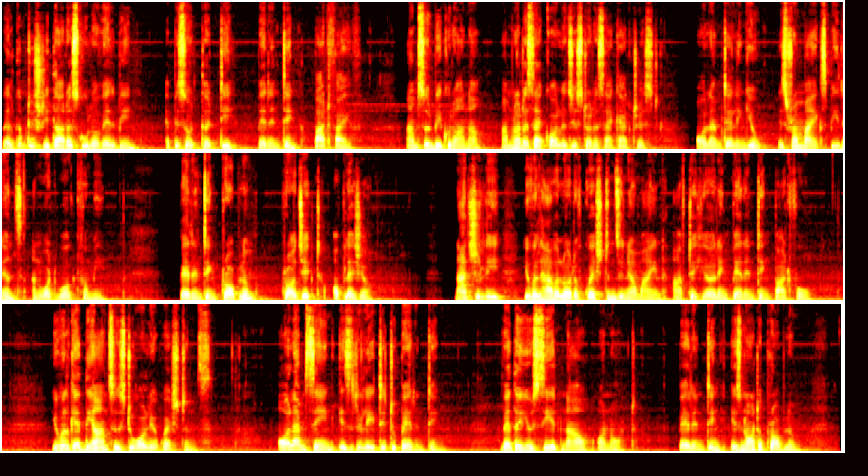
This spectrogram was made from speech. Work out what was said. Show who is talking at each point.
Speaker 1: Welcome to Sri Tara School of Wellbeing, Episode 30 Parenting, Part 5. I'm Surbhi Khurana. I'm not a psychologist or a psychiatrist. All I'm telling you is from my experience and what worked for me. Parenting problem, project, or pleasure. Naturally, you will have a lot of questions in your mind after hearing Parenting Part 4. You will get the answers to all your questions. All I'm saying is related to parenting whether you see it now or not. Parenting is not a problem.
